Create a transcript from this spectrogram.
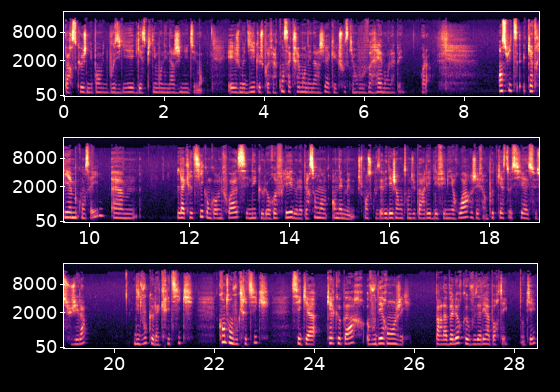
parce que je n'ai pas envie de bousiller et de gaspiller mon énergie inutilement. Et je me dis que je préfère consacrer mon énergie à quelque chose qui en vaut vraiment la peine. Voilà. Ensuite, quatrième conseil, euh, la critique, encore une fois, ce n'est que le reflet de la personne en elle-même. Je pense que vous avez déjà entendu parler de l'effet miroir, j'ai fait un podcast aussi à ce sujet-là. Dites-vous que la critique, quand on vous critique, c'est qu'à quelque part, vous dérangez par la valeur que vous allez apporter. ok? Et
